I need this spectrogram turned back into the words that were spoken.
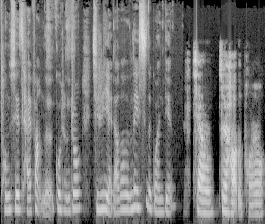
同学采访的过程中，其实也聊到了类似的观点。像最好的朋友，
